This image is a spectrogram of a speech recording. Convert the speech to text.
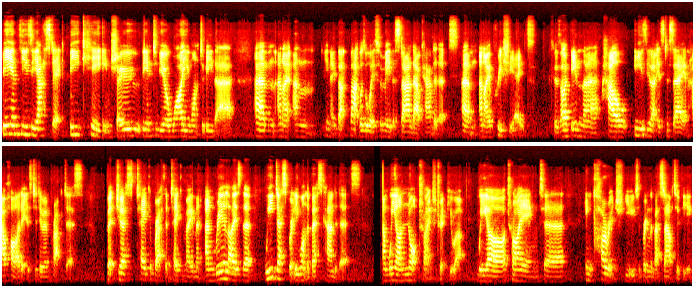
be enthusiastic, be keen, show the interviewer why you want to be there. Um, and I and you know that that was always for me the standout candidates. Um, and I appreciate because I've been there how easy that is to say and how hard it is to do in practice. But just take a breath and take a moment and realize that we desperately want the best candidates and we are not trying to trip you up we are trying to encourage you to bring the best out of you.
